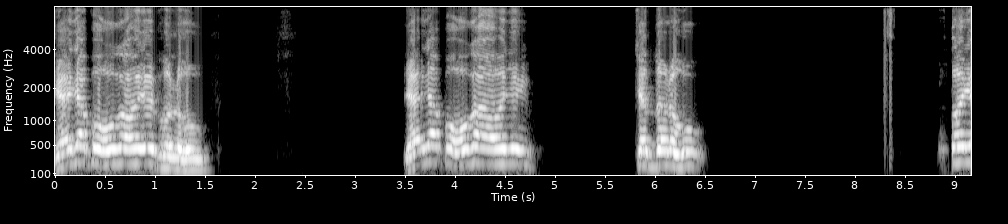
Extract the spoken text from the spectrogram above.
ਜੈ ਜਾ ਭੋਗ ਹੈ ਉਹ ਹੀ ਫੁੱਲ ਹੋਊ। ਜੈ ਜਾ ਭੋਗ ਹੈ ਉਹ ਜਿਹਾ ਹੀ ਚੱਦਲ ਹੋਊ। ਉਹ ਹੀ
